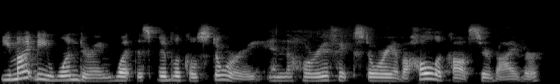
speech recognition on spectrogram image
you might be wondering what this biblical story and the horrific story of a Holocaust survivor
